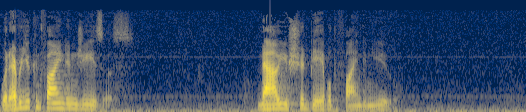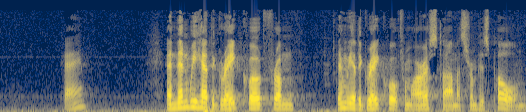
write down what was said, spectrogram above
Whatever you can find in Jesus, now you should be able to find in you. Okay? And then we had the great quote from then we had the great quote from R.S. Thomas from his poem.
